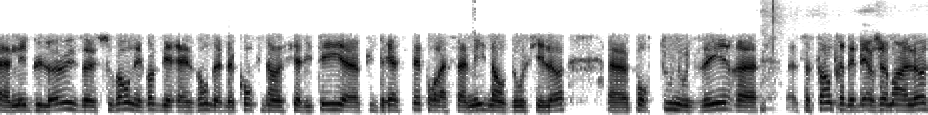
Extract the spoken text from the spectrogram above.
nébuleuses. Souvent, on évoque des raisons de, de confidentialité puis de respect pour la famille dans ce dossier-là. Euh, pour tout nous dire. Euh, ce centre d'hébergement-là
